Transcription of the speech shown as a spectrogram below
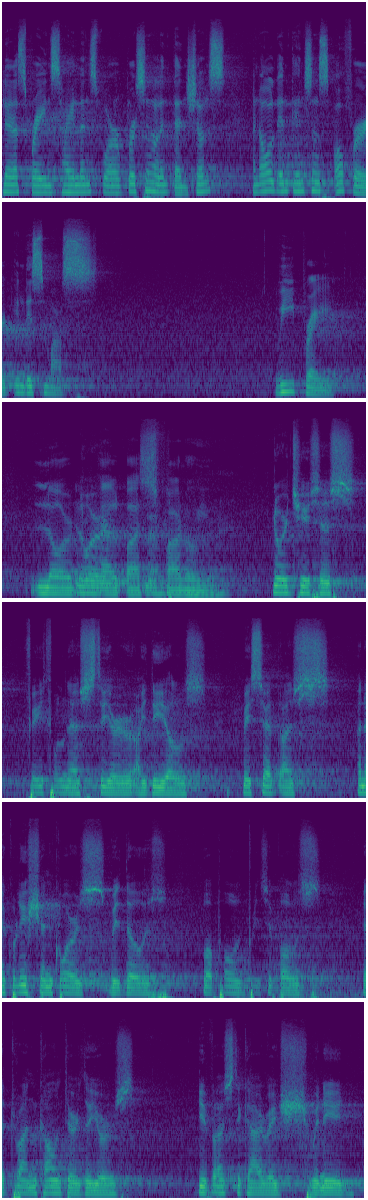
Let us pray in silence for our personal intentions and all the intentions offered in this Mass. We pray. Lord, Lord, help us follow you. Lord Jesus, faithfulness to your ideals may set us on a collision course with those who uphold principles that run counter to yours. Give us the courage we need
